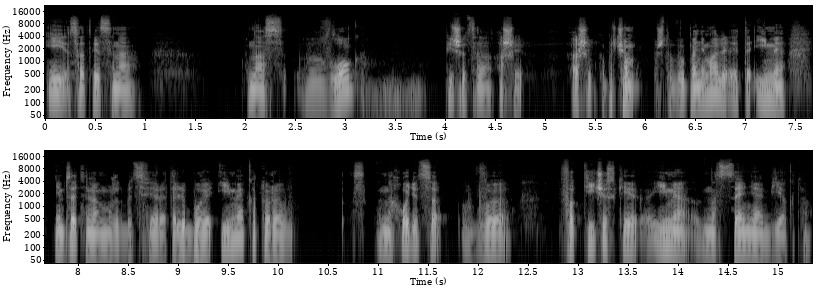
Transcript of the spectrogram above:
И, соответственно, у нас в лог пишется ошибка ошибка. Причем, чтобы вы понимали, это имя не обязательно может быть сфера, это любое имя, которое находится в фактически имя на сцене объекта.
